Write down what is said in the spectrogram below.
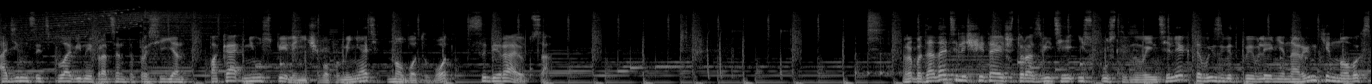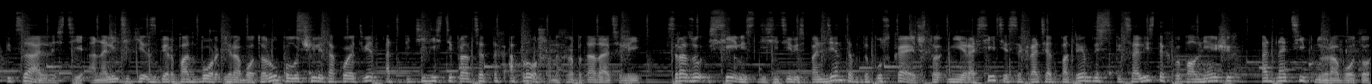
11,5% россиян пока не успели ничего поменять, но вот-вот собираются. Работодатели считают, что развитие искусственного интеллекта вызовет появление на рынке новых специальностей. Аналитики Сберподбор и Работа.ру получили такой ответ от 50% опрошенных работодателей. Сразу 7 из 10 респондентов допускает, что нейросети сократят потребность в специалистах, выполняющих однотипную работу.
